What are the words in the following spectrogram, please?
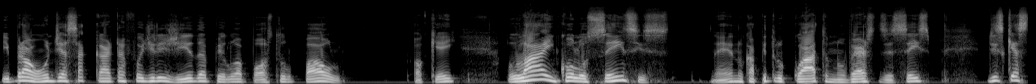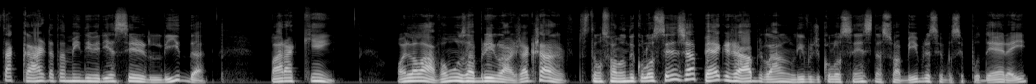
e para onde essa carta foi dirigida pelo apóstolo Paulo, ok? Lá em Colossenses, né, no capítulo 4, no verso 16, diz que esta carta também deveria ser lida para quem? Olha lá, vamos abrir lá. Já que já estamos falando de Colossenses, já pega, já abre lá no livro de Colossenses na sua Bíblia, se você puder aí,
